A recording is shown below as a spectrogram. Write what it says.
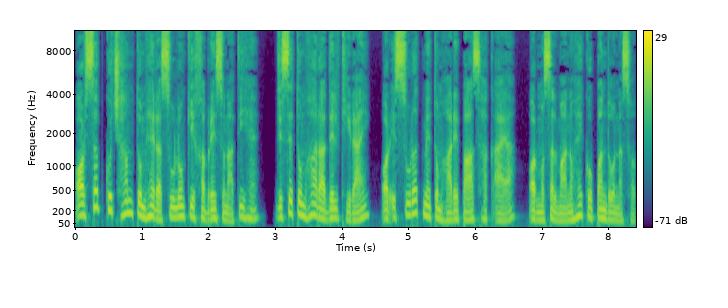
اور سب کچھ ہم تمہیں رسولوں کی خبریں سناتی ہیں، جس سے تمہارا دل ٹھیرائیں اور اس صورت میں تمہارے پاس حق آیا اور مسلمانوں کو پندو نسو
